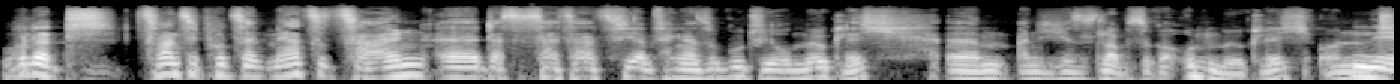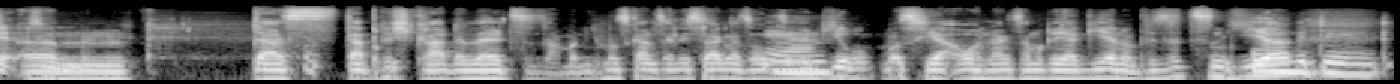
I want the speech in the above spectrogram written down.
120 Prozent mehr zu zahlen, äh, das ist als Hartz-IV-Empfänger so gut wie unmöglich. Ähm, eigentlich ist es, glaube ich, sogar unmöglich. Und Nee, ähm, das, da bricht gerade eine Welt zusammen. Und ich muss ganz ehrlich sagen, also unsere Ja. Regierung muss hier auch langsam reagieren. Und wir sitzen hier Unbedingt.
